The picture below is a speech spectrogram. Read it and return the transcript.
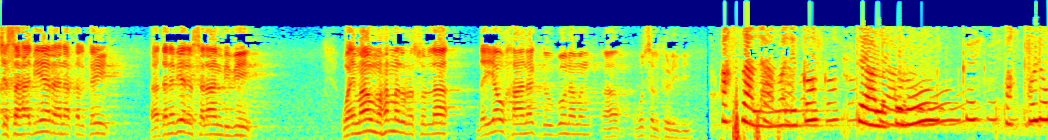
چې صحابیه را نقل کړي د نبی علیہ السلام بیبي و امام محمد رسول الله د یو خانک د وبونه من غسل کړی دی السلام علیکم تعال کولو پخپلو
